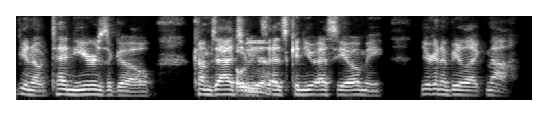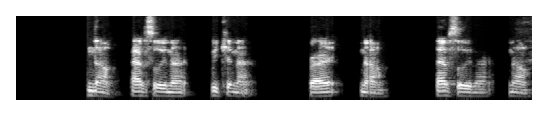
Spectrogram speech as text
you know 10 years ago comes at oh, you yeah. and says can you seo me you're going to be like nah. No absolutely not. We cannot right? No absolutely not. No.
